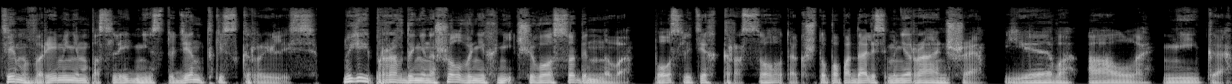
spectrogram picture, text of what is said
Тем временем последние студентки скрылись. Но я и правда не нашел в них ничего особенного. После тех красоток, что попадались мне раньше. Ева, Алла, Ника,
